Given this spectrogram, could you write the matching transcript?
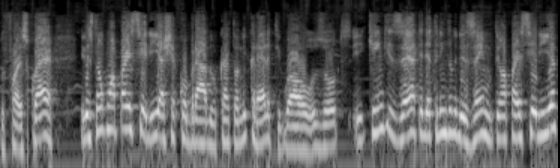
do Foursquare, eles estão com uma parceria, acho que é cobrado cartão de crédito, igual os outros. E quem quiser, até dia 30 de dezembro, tem uma parceria.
